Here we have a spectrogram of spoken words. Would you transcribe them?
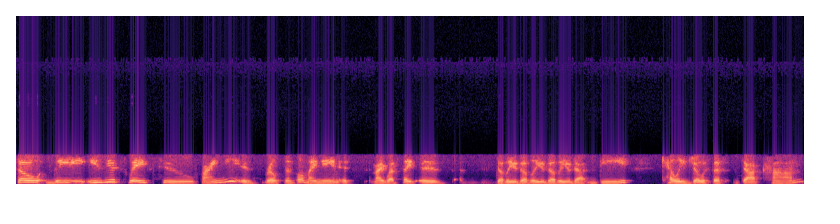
So the easiest way to find me is real simple. My name is my website is www.thekellejoseph.com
